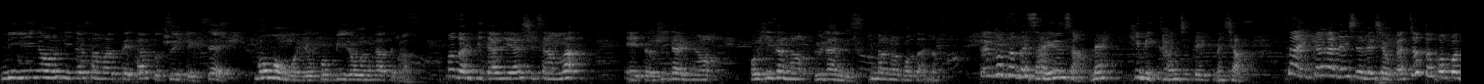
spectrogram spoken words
右の膝さんはペタッとついてきてももも横広になってます。まだ左足さんは、えーと、と左のお膝の裏に隙間がございます。ということで左右さんね日々感じていきましょう。さあいかがでしたでしょうか？ちょっとここで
